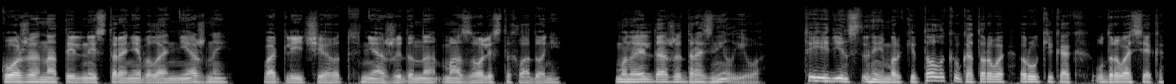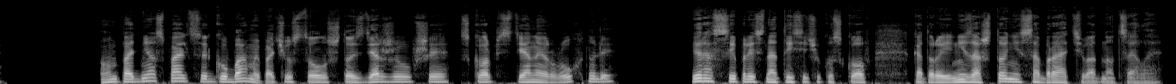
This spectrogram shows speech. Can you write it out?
Кожа на тыльной стороне была нежной, в отличие от неожиданно мозолистых ладоней. Мануэль даже дразнил его. «Ты единственный маркетолог, у которого руки как у дровосека». Он поднес пальцы к губам и почувствовал, что сдерживавшие скорбь стены рухнули и рассыпались на тысячу кусков, которые ни за что не собрать в одно целое.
